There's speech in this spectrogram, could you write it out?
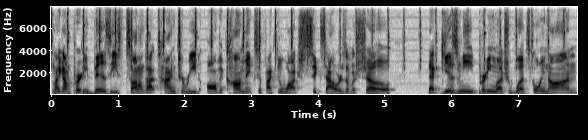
Like, I'm pretty busy, so I don't got time to read all the comics. If I could watch six hours of a show, that gives me pretty much what's going on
